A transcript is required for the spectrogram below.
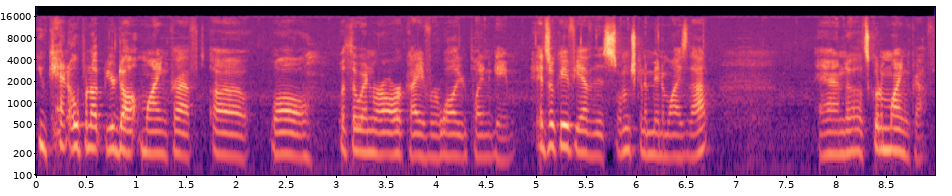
you can't open up your .minecraft, uh, while, with the WinRAR archiver while you're playing the game. It's okay if you have this, so I'm just going to minimize that. And uh, let's go to Minecraft.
